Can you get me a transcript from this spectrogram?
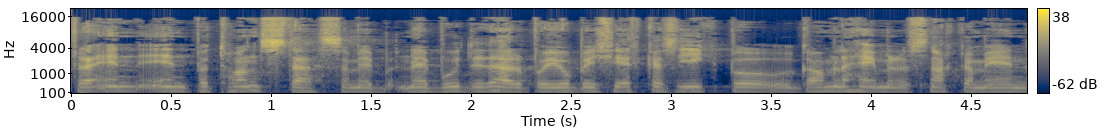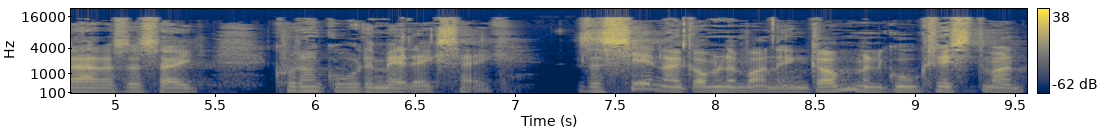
fra en, en, på Tonstad. som jeg, når jeg bodde der og jobbet i kirka, så gikk på gamleheimen og snakka med en der. og Så sa jeg 'Hvordan går det med deg?' sa jeg. Så ser den gamle mannen, en gammel, god kristen mann.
